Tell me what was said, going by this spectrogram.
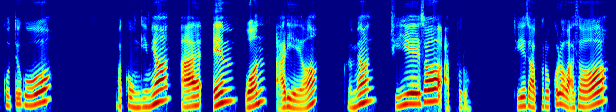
코 뜨고 마커 옮기면 R, M1, R이에요. 그러면 뒤에서 앞으로 뒤에서 앞으로 끌어와서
